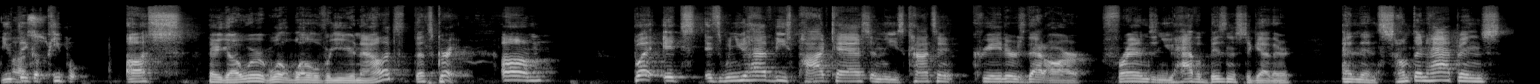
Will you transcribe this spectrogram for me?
you Us. think of people, us. There you go. We're well, well over a year now. That's that's great. Um, but it's it's when you have these podcasts and these content creators that are friends, and you have a business together, and then something happens,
